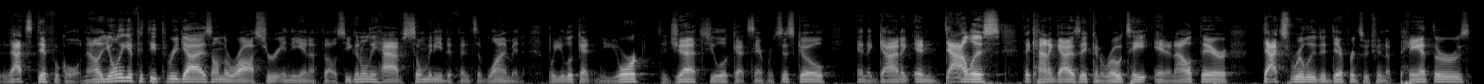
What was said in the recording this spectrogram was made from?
that's difficult. Now, you only get 53 guys on the roster in the NFL, so you can only have so many defensive linemen. But you look at New York, the Jets, you look at San Francisco, and the guy in Dallas, the kind of guys they can rotate in and out there. That's really the difference between the Panthers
